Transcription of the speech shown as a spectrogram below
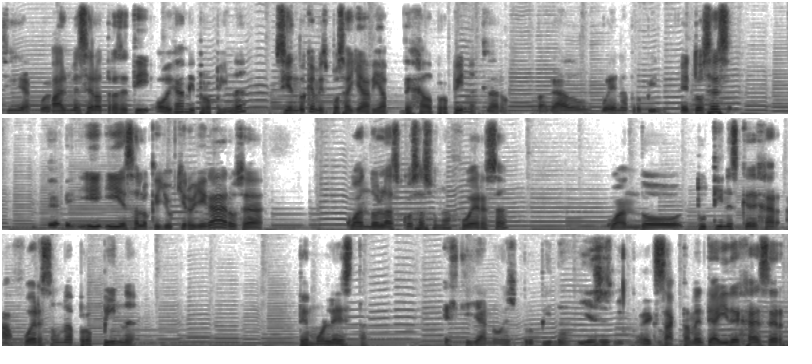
Sí, de acuerdo. Va el mesero atrás de ti, oiga mi propina, siendo que mi esposa ya había dejado propina. Claro. Pagado, buena propina. Entonces, eh, y, y es a lo que yo quiero llegar, o sea, cuando las cosas son a fuerza, cuando tú tienes que dejar a fuerza una propina, te molesta. Es que ya no es propina y ese es mi punto. Exactamente, ahí deja de ser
